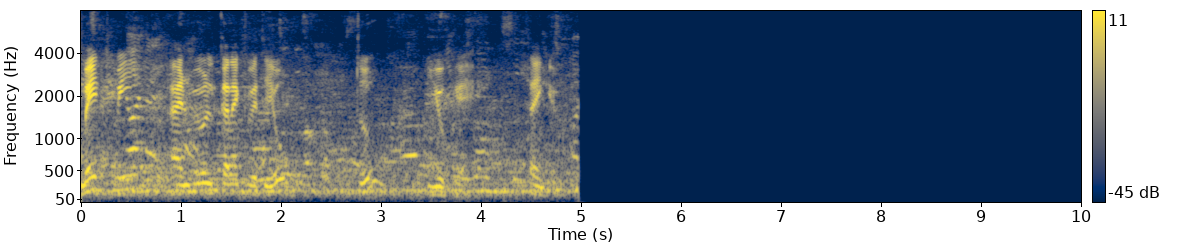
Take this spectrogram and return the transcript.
Meet me and we will connect with you to UK. Thank you.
